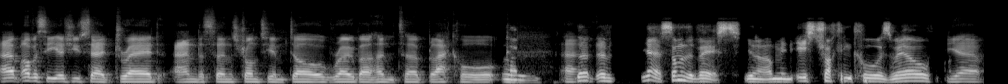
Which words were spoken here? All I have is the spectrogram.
Um, obviously, as you said, Dredd, Anderson, Strontium Dog, Robo Hunter, Black Hawk. Um, uh, they're, they're, yeah, some of the best. You know, I mean, Ace Trucking Co. as well. Yeah.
